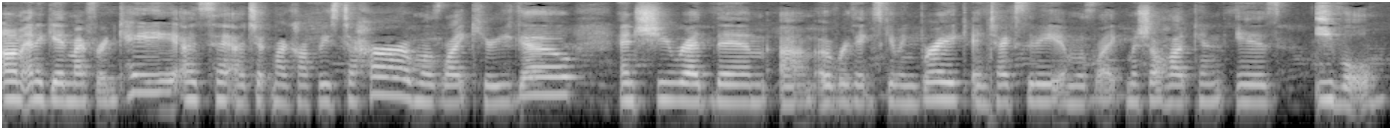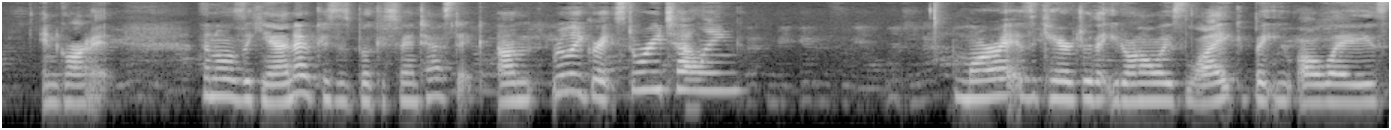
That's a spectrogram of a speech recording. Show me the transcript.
Um, and again, my friend Katie, I sent, I took my copies to her and was like, "Here you go," and she read them um, over Thanksgiving break and texted me and was like, "Michelle Hodkin is evil incarnate." And I was like, yeah, I know, because this book is fantastic. Um, really great storytelling. Mara is a character that you don't always like, but you always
